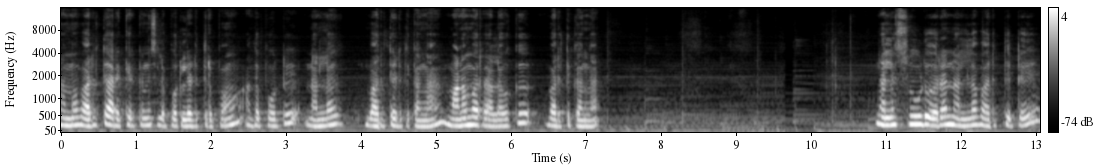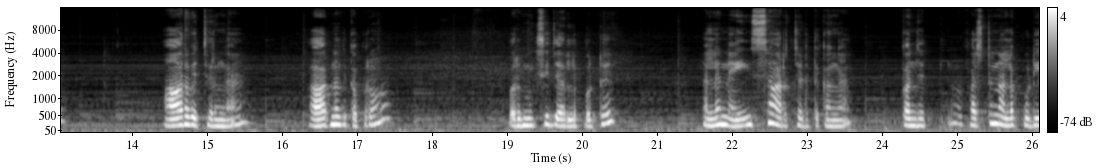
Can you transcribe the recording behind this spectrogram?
நம்ம வறுத்து அரைக்கிறதுக்குன்னு சில பொருள் எடுத்திருப்போம். அதை போட்டு நல்லா வறுத்து எடுத்துக்கோங்க. மணம் வர்ற அளவுக்கு வறுத்துக்கோங்க. நல்லா சூடு வர நல்லா வறுத்துட்டு ஆற வச்சுருங்க. ஆறுனதுக்கப்புறம் ஒரு மிக்ஸி ஜாரில் போட்டு நல்லா நைஸாக அரைச்சி எடுத்துக்கோங்க. கொஞ்சம் ஃபஸ்ட்டு நல்லா பொடி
